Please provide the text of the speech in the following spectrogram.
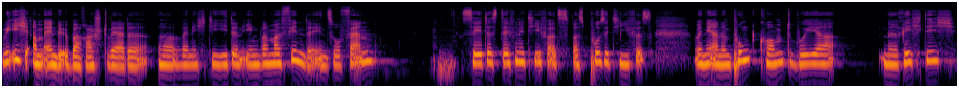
wie ich am Ende überrascht werde, äh, wenn ich die dann irgendwann mal finde. Insofern seht es definitiv als was Positives, wenn ihr an einen Punkt kommt, wo ihr eine richtig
